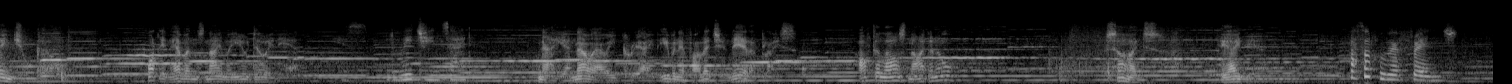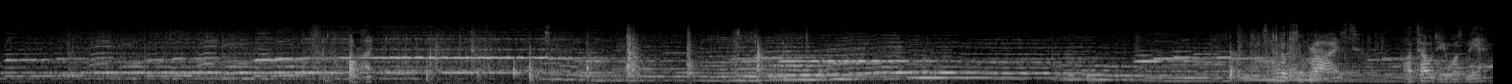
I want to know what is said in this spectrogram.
Angel girl, what in heaven's name are you doing here? Is Luigi inside? Now, you know how he'd create, even if I let you near the place. After last night and all. Besides, he ain't here. I thought we were friends. All right. Don't look surprised. I told you he wasn't here.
